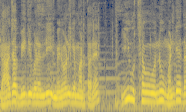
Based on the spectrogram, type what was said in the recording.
ರಾಜ ಬೀದಿಗಳಲ್ಲಿ ಮೆರವಣಿಗೆ ಮಾಡ್ತಾರೆ. ಈ ಉತ್ಸವವನ್ನು ಮಂಡ್ಯದ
